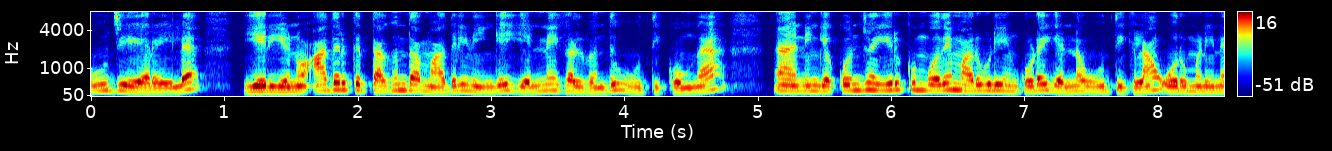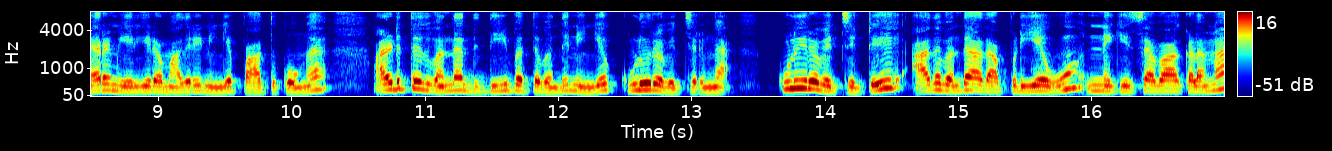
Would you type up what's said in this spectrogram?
பூஜை அறையில் எரியணும். அதற்கு தகுந்த மாதிரி நீங்கள் எண்ணெய்கள் வந்து ஊற்றிக்கோங்க நீங்கள் கொஞ்சம் இருக்கும்போதே மறுபடியும் கூட எண்ணெய் ஊற்றிக்கலாம் ஒரு மணி நேரம் எரியிற மாதிரி நீங்கள் பார்த்துக்கோங்க அடுத்தது வந்து அந்த தீபத்தை வந்து நீங்கள் குளிர வச்சிருங்க. குளிர வச்சுட்டு அதை வந்து அதை அப்படியேவும் இன்னைக்கு செவ்வாய்க்கிழமை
